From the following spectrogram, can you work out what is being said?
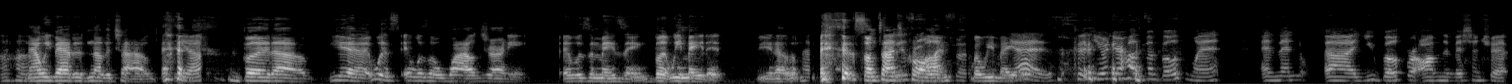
Uh-huh. Now we've added another child. yeah. but uh, yeah, it was it was a wild journey. It was amazing, but we made it. You know, sometimes crawling, awesome. but we made it. Yes, because you and your husband both went, and then uh, you both were on the mission trip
